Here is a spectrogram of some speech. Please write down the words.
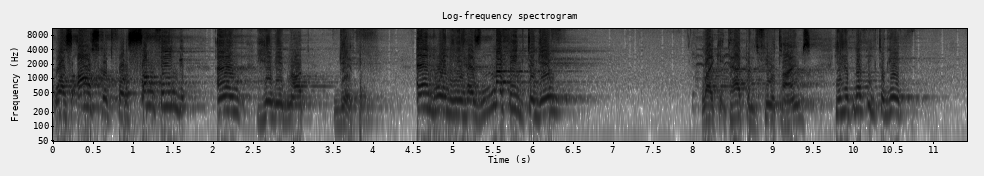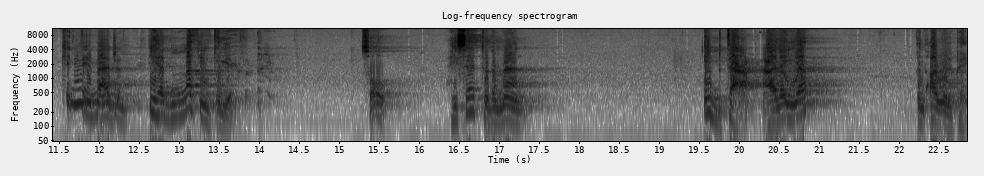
was asked for something and he did not give. And when he has nothing to give, like it happened few times, he had nothing to give. Can you imagine? He had nothing to give. So he said to the man, Ibta' alayya and I will pay.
